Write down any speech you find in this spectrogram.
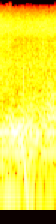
more.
